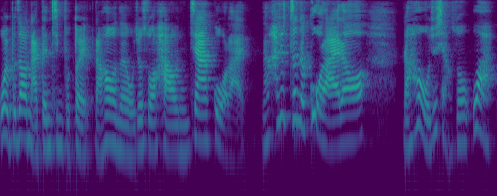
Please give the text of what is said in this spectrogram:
我也不知道哪根筋不对，然后呢，我就说好，你现在过来，然后他就真的过来了。然后我就想说，哇，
